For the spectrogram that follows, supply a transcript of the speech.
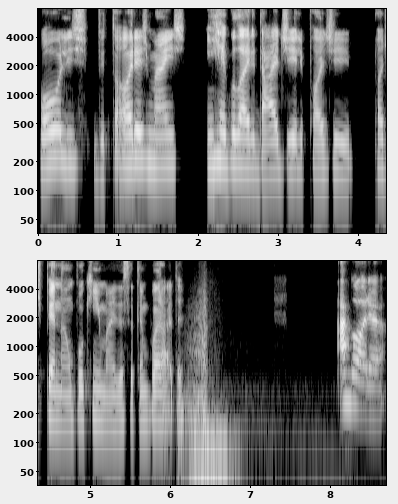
poles, vitórias, mas irregularidade, ele pode, pode penar um pouquinho mais essa temporada. Agora,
